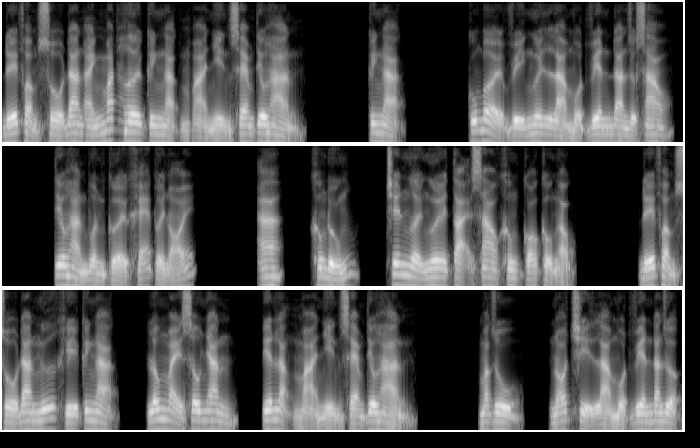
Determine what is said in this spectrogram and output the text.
Đế phẩm sồ đan ánh mắt hơi kinh ngạc mà nhìn xem tiêu hàn. Kinh ngạc. Cũng bởi vì ngươi là một viên đan dược sao. Tiêu hàn buồn cười khẽ cười nói. a không đúng, trên người ngươi tại sao không có cổ ngọc? Đế phẩm sồ đan ngữ khí kinh ngạc, lông mày sâu nhăn, yên lặng mà nhìn xem tiêu hàn. Mặc dù, nó chỉ là một viên đan dược,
